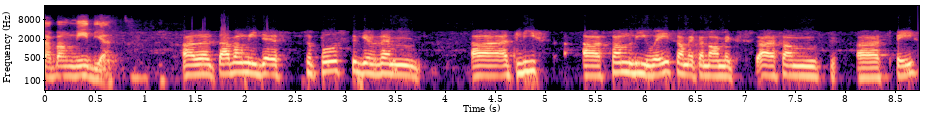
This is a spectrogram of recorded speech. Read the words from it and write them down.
Tabang Media? Uh, Tabang Media is supposed to give them uh, at least uh, some leeway, some economics, uh, some uh, space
